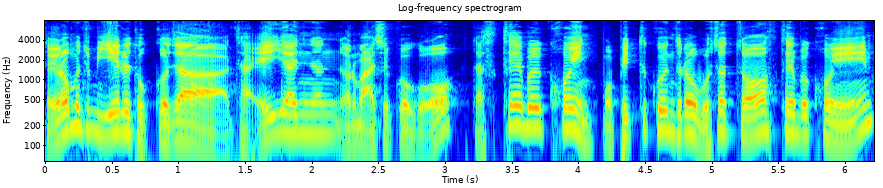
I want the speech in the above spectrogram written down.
자, 여러분 좀 이해를 돕고자 자 AI는 여러분 아실 거고 자 스테이블 코인 뭐 비트코인 들어보셨죠? 스테이블 코인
